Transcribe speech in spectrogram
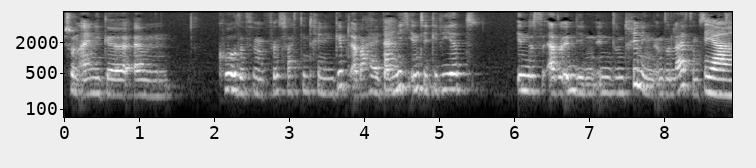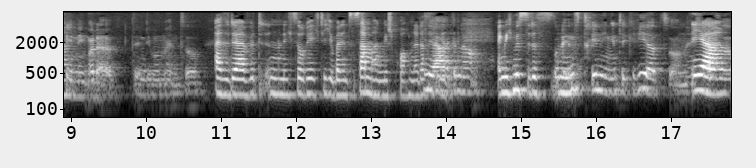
schon einige ähm, Kurse für, fürs Fasting-Training gibt, aber halt dann nicht integriert in das, also in den, in so ein Training, in so ein Leistungstraining ja. oder in dem Moment so. Also da wird noch nicht so richtig über den Zusammenhang gesprochen, ne? Das ja, genau. Eigentlich müsste das. Oder ins Training integriert, so, nicht? Ja. Also,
